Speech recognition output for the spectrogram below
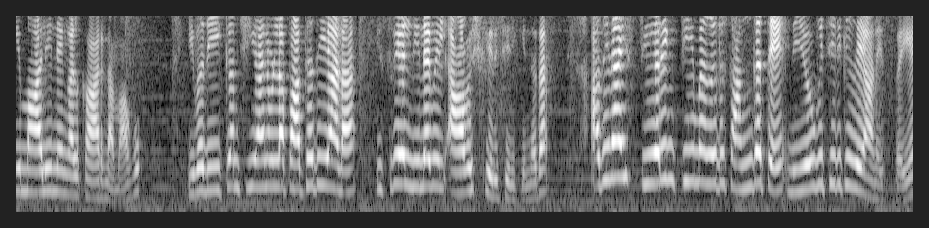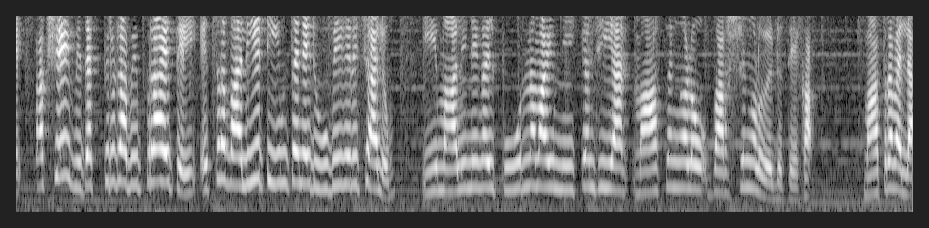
ഈ മാലിന്യങ്ങൾ കാരണമാകും. ഇവ നീക്കം ചെയ്യാനുള്ള പദ്ധതിയാണ് ഇസ്രയേൽ നിലവിൽ ആവിഷ്കരിച്ചിരിക്കുന്നത്. അതിനായി സ്റ്റിയറിംഗ് ടീം എന്നൊരു സംഘത്തെ നിയോഗിച്ചിരിക്കുകയാണ് ഇസ്രയേൽ. പക്ഷേ വിദഗ്ധരുടെ അഭിപ്രായത്തിൽ എത്ര വലിയ ടീം തന്നെ രൂപീകരിച്ചാലും ഈ മാലിന്യങ്ങൾ പൂർണമായും നീക്കം ചെയ്യാൻ മാസങ്ങളോ വർഷങ്ങളോ എടുത്തേക്കാം. മാത്രമല്ല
